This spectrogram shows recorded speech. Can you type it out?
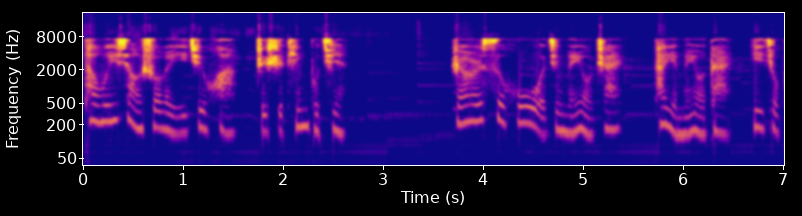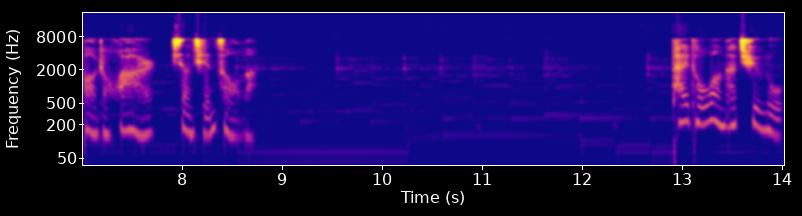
他微笑说了一句话，只是听不见。然而似乎我竟没有摘，他也没有戴，依旧抱着花儿向前走了。抬头望他去路，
